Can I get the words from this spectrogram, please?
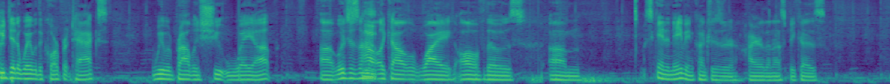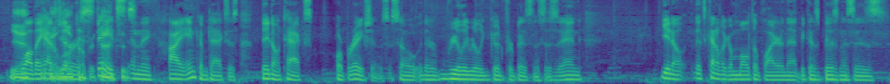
we did away with the corporate tax, we would probably shoot way up, uh, which is how Yeah. like how why all of those um, Scandinavian countries are higher than us because yeah, while they have generous states taxes. and the high income taxes, they don't tax corporations, so they're really really good for businesses and. You know, that's kind of like a multiplier in that because businesses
